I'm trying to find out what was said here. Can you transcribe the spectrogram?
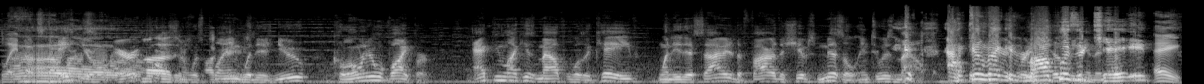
Blame Uh, on Star Wars. Eight-year-old Eric Oh, Carson was playing with his new Colonial Viper, acting like his mouth was a cave when he decided to fire the ship's missile into his mouth. Acting like his mouth was a choking in the- cave. Hey,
